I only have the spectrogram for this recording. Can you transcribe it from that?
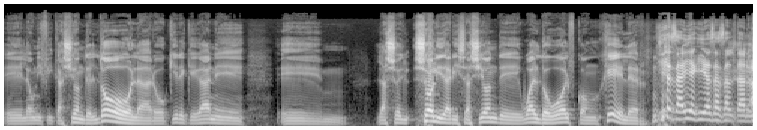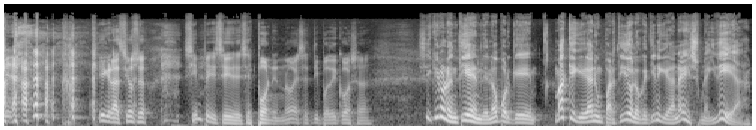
eh, la unificación del dólar o quiere que gane la solidarización de Waldo Wolf con Heller. Ya sabía que ibas a saltar, mira. Qué gracioso. Siempre se, exponen, ¿no? Ese tipo de cosas. Sí, que uno no entiende, ¿no? Porque más que que gane un partido, lo que tiene que ganar es una idea.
